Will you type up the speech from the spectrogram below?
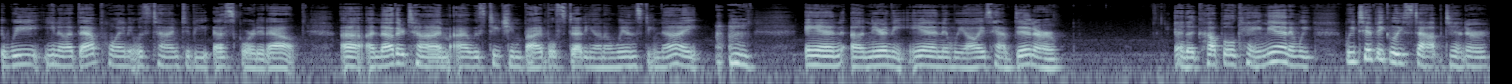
we, you know, at that point, it was time to be escorted out. Uh, another time, I was teaching Bible study on a Wednesday night, and uh, near the end, and we always have dinner. And a couple came in, and we we typically stop dinner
